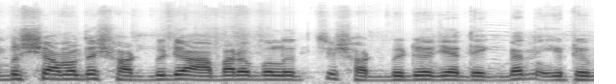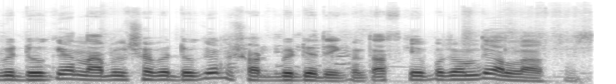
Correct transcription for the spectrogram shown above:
অবশ্যই আমাদের শর্ট ভিডিও আবারও বলে দিচ্ছি। শর্ট ভিডিও যে দেখবেন ইউটিউবে ঢুকে, নাবিল শপে ঢুকে শর্ট ভিডিও দেখবেন। আজকে এই পর্যন্ত আল্লাহ হাফিজ।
